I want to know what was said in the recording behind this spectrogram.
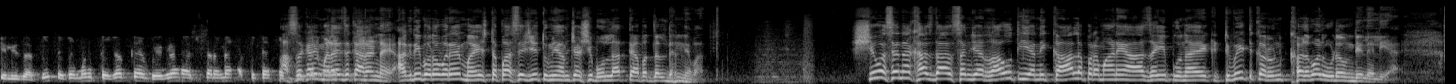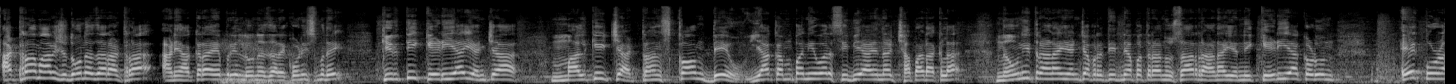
केली जाते. त्याच्यामुळे त्याच्यात काय वेगळं राजकारण असं काय असं काही म्हणायचं कारण नाही. अगदी बरोबर आहे. महेश तपासेजी तुम्ही आमच्याशी बोललात त्याबद्दल धन्यवाद. शिवसेना खासदार संजय राऊत यांनी कालप्रमाणे आजही पुन्हा एक ट्विट करून खळबळ उडवून दिलेली आहे. अठरा मार्च दोन हजार अठरा आणि अकरा एप्रिल दोन हजार एकोणीसमध्ये कीर्ती केडिया यांच्या मालकीच्या ट्रान्सकॉम देव या कंपनीवर सीबीआयनं छापा टाकला. नवनीत राणा यांच्या प्रतिज्ञापत्रानुसार राणा यांनी केडियाकडून एक पूर्ण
